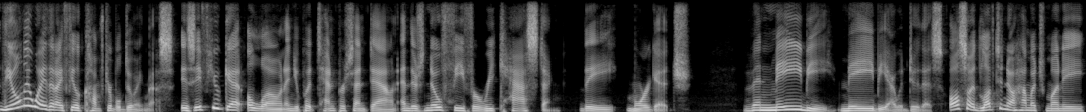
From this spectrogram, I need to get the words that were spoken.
The only way that I feel comfortable doing this is if you get a loan and you put 10% down and there's no fee for recasting the mortgage, then maybe, maybe I would do this. Also, I'd love to know how much money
